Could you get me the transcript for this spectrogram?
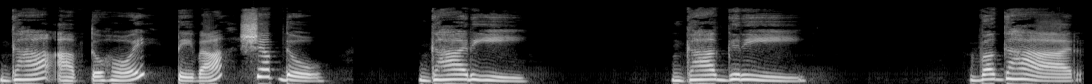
ઘા આવતો હોય તેવા શબ્દો. ઘારી, ઘાઘરી, વઘાર,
